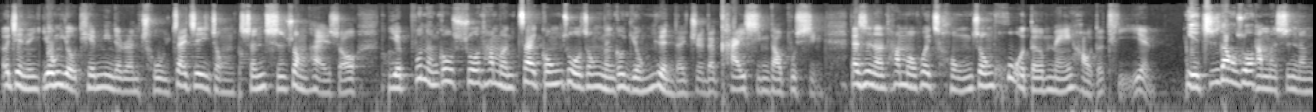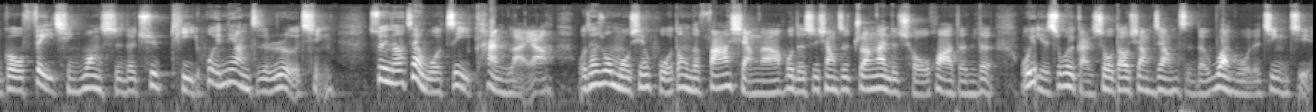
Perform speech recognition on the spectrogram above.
而且呢，拥有天命的人处于在这种神驰状态的时候，也不能够说他们在工作中能够永远的觉得开心到不行。但是呢，他们会从中获得美好的体验。也知道说他们是能够废寝忘食的去体会那样子的热情，所以呢，在我自己看来啊，我在做某些活动的发想啊，或者是像是专案的筹划等等，我也是会感受到像这样子的忘我的境界，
